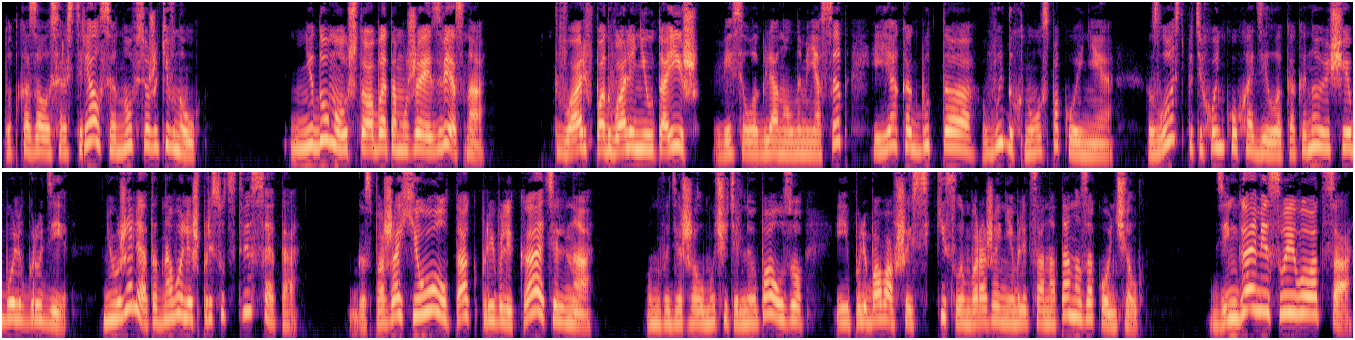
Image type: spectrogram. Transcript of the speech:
Тот, казалось, растерялся, но все же кивнул. «Не думал, что об этом уже известно». «Тварь в подвале не утаишь!» — весело глянул на меня Сет, и я как будто выдохнула спокойнее. Злость потихоньку уходила, как и ноющая боль в груди. Неужели от одного лишь присутствия Сета?» Госпожа Хиол так привлекательна!» Он выдержал мучительную паузу и, полюбовавшись кислым выражением лица Натана, закончил. «Деньгами своего отца,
